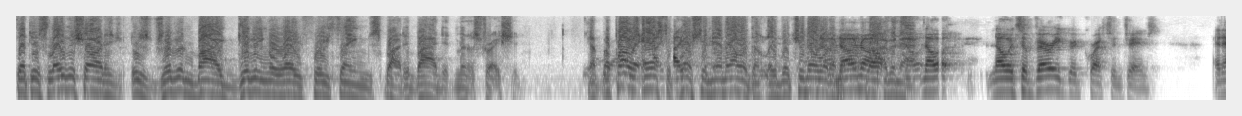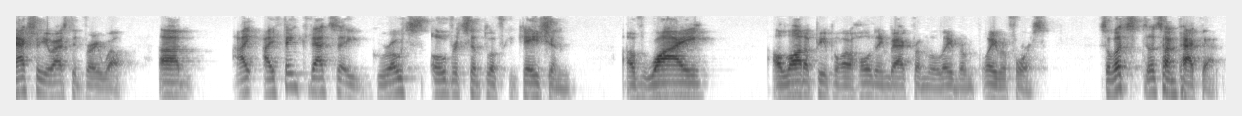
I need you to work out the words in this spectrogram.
that this labor shortage is driven by giving away free things by the Biden administration? I probably asked the question I, inelegantly, but you know what I'm no, no, no, no, no, it's a very good question, James. And actually, you asked it very well. Um, I, I think that's a gross oversimplification of why a lot of people are holding back from the labor labor force. So let's let's unpack that.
